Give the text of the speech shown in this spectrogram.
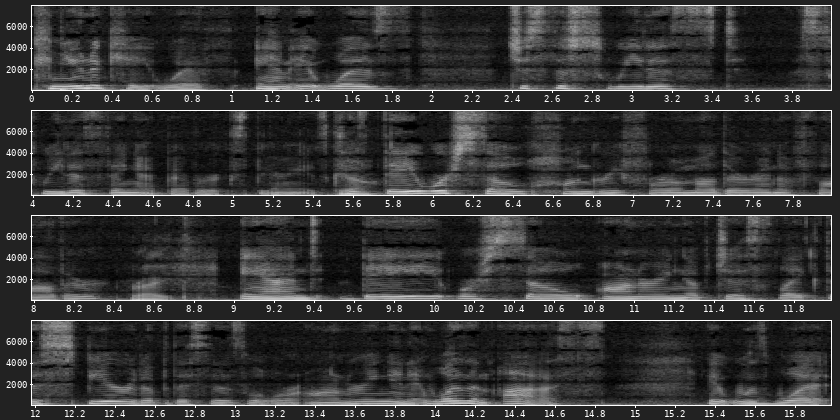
communicate with. And it was just the sweetest, sweetest thing I've ever experienced because Yeah. they were so hungry for a mother and a father Right. and they were so honoring of just like the spirit of this is what we're honoring and it wasn't us it was what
